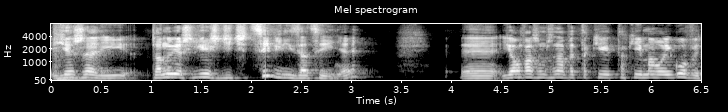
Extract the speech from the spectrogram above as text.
jeżeli planujesz jeździć cywilizacyjnie, e, ja uważam, że nawet takiej, takiej małej głowy,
